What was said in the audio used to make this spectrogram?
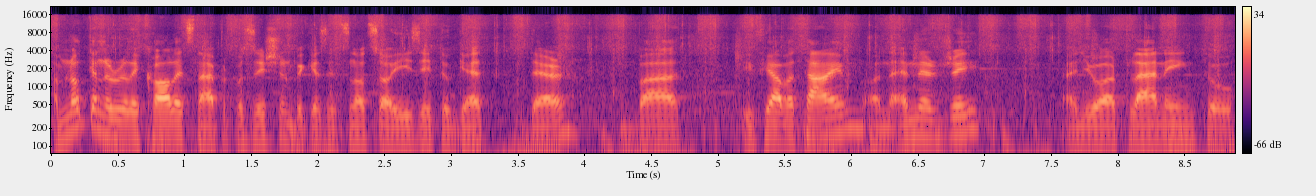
I'm not gonna really call it sniper position because it's not so easy to get there. But if you have a time and energy and you are planning to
